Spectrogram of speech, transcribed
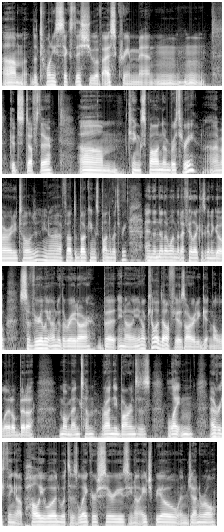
Um, the 26th issue of Ice Cream Man. hmm Good stuff there. Um, King Spawn number three. I've already told you, you know how I felt about King Spawn number three. And another one that I feel like is going to go severely under the radar, but you know, you know, Philadelphia is already getting a little bit of momentum. Rodney Barnes is lighting everything up. Hollywood with his Lakers series, you know, HBO in general.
